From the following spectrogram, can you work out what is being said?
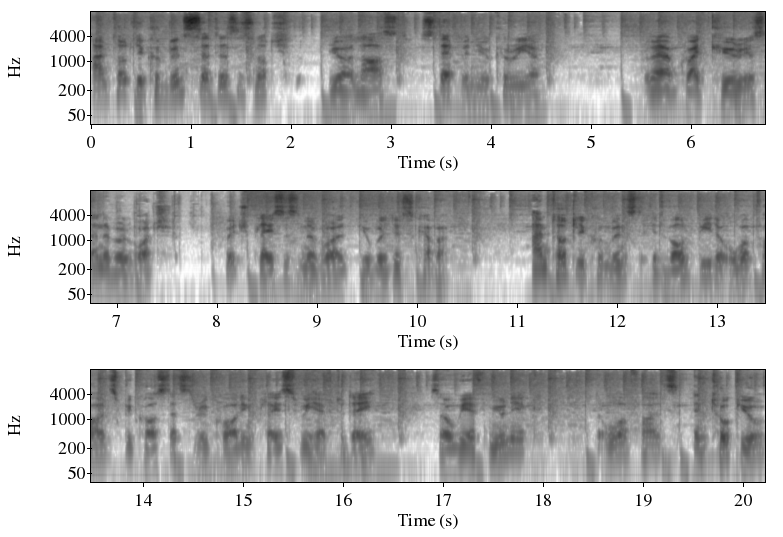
I'm totally convinced that this is not your last step in your career, where I'm quite curious and I will watch which places in the world you will discover. I'm totally convinced it won't be the Oberpfalz because that's the recording place we have today. So we have Munich, the Oberpfalz, and Tokyo.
